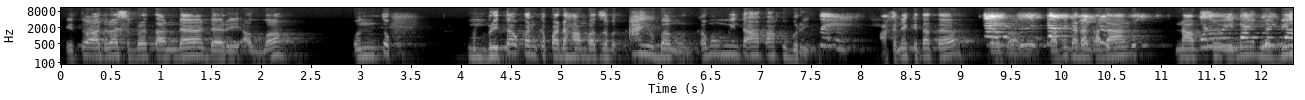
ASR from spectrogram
itu adalah sebenarnya tanda dari Allah untuk memberitahukan kepada hamba tersebut, ayo bangun, kamu minta apa aku beri. Akhirnya kita ter terbangun. Tapi kadang-kadang nafsu ini lebih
